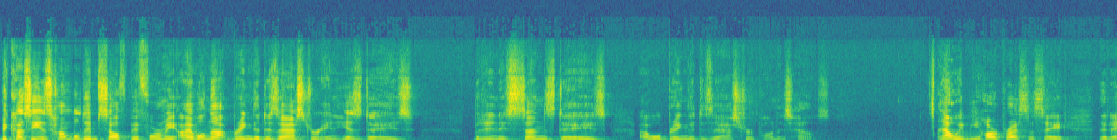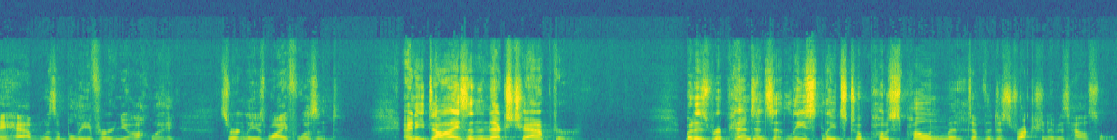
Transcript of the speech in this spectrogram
Because he has humbled himself before me, I will not bring the disaster in his days, but in his son's days I will bring the disaster upon his house. Now, we'd be hard pressed to say that Ahab was a believer in Yahweh. Certainly his wife wasn't. And he dies in the next chapter. But his repentance at least leads to a postponement of the destruction of his household.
